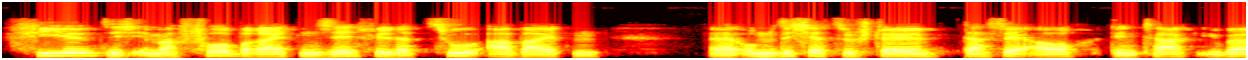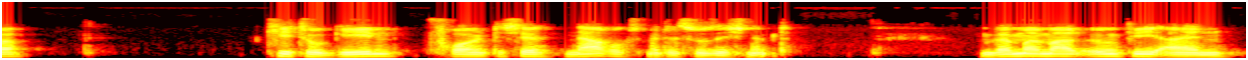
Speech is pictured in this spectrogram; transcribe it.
viel sich immer vorbereiten, sehr viel dazu arbeiten, äh, um sicherzustellen, dass er auch den Tag über ketogenfreundliche Nahrungsmittel zu sich nimmt. Und wenn man mal irgendwie ein,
